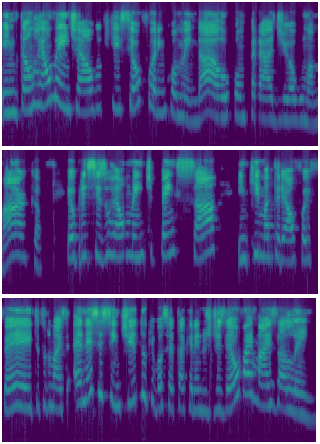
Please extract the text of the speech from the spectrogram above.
Então, realmente é algo que, se eu for encomendar ou comprar de alguma marca, eu preciso realmente pensar em que material foi feito e tudo mais. É nesse sentido que você está querendo dizer ou vai mais além?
